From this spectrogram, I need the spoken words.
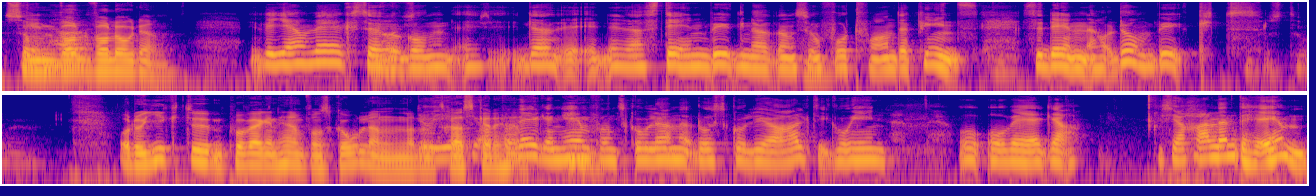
Som, var, var låg den? Vid järnvägsövergången, den, den där stenbyggnaden som fortfarande finns. Så den har de byggt. Och då gick du på vägen hem från skolan när du då traskade hem? på vägen hem från skolan och då skulle jag alltid gå in och, och väga. Så jag hann inte hem.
